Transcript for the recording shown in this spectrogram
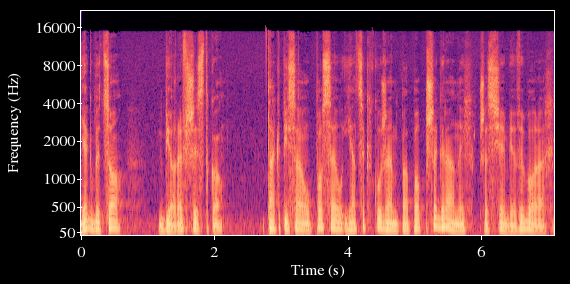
Jakby co, biorę wszystko. Tak pisał poseł Jacek Kurzępa po przegranych przez siebie wyborach.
